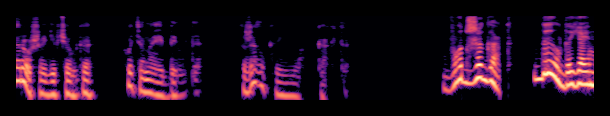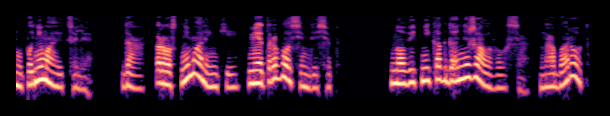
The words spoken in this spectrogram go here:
Хорошая девчонка, хоть она и дылда. Жалко ее как-то. Вот же гад! Дылда я ему, понимаете ли? Да, рост не маленький, метр восемьдесят. Но ведь никогда не жаловался, наоборот.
